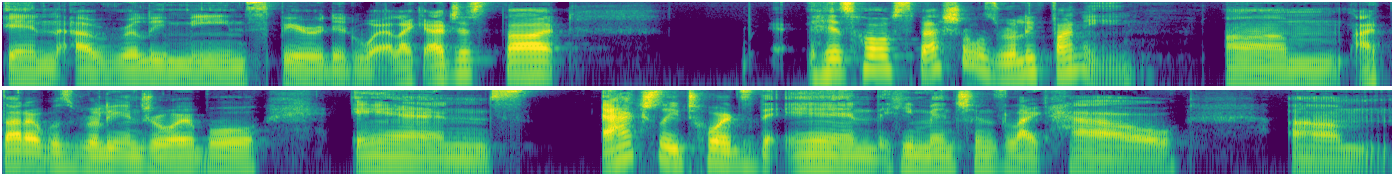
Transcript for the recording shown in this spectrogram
in a really mean spirited way. Like I just thought his whole special was really funny. Um, I thought it was really enjoyable. And actually towards the end, he mentions like how um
